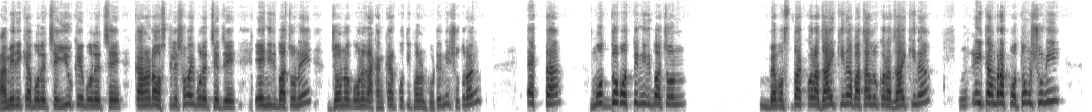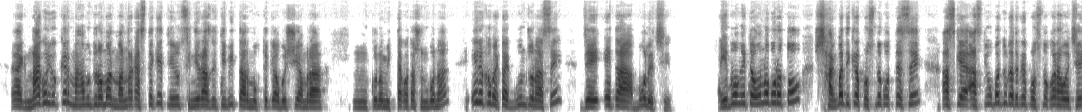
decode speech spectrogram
আমেরিকা বলেছে, ইউকে বলেছে, কানাডা, অস্ট্রেলিয়া সবাই বলেছে যে এই নির্বাচনে জনগণের আকাঙ্ক্ষার প্রতিফলন ঘটেনি। সুতরাং একটা মধ্যবর্তী নির্বাচন ব্যবস্থা করা যায় কিনা বা চালু করা যায় কিনা, এইটা আমরা প্রথম শুনি। নাগরিক ঐক্যের মাহমুদুর রহমান মান্নার কাছ থেকে, তিনি সিনিয়র রাজনীতিবিদ, তার মুখ থেকে অবশ্যই আমরা কোনো মিথ্যা কথা শুনব না। এরকম একটা গুঞ্জন আছে যে এটা বলেছে। এবং এটা অনবরত সাংবাদিকরা প্রশ্ন করতেছে। আজকে আজকে ওবায়দুল কাদেরকে প্রশ্ন করা হয়েছে।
